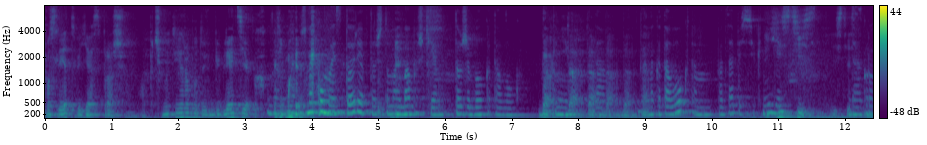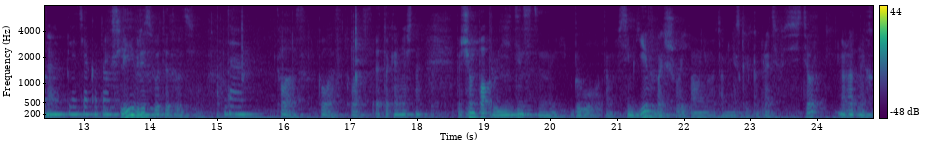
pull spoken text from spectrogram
после этого я спрашиваю, а почему это я работаю в библиотеках, да, понимаешь? Знакомая история, потому что у моей бабушки тоже был каталог да, книг. Да, да, да, да, да, да. На каталог, там, под записи книги. Естественно, естественно. Да, огромная да. библиотека дома. Сливрис, вот это вот все. Да. Класс, класс, класс. Это, конечно... Причем папа единственный был там в семье в большой, а у него там несколько братьев и сестер родных,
